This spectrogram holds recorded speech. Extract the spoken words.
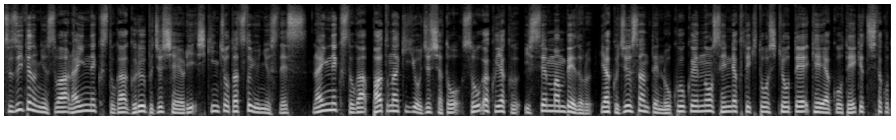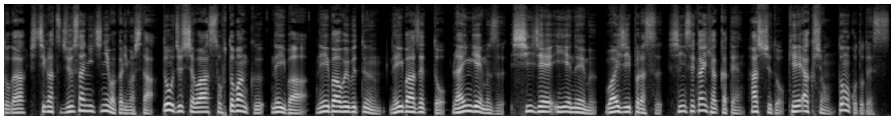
続いてのニュースは LINENEXT がグループ10社より資金調達というニュースです。LINENEXT がパートナー企業10社と総額約1000万米ドル、約13.6億円の戦略的投資協定契約を締結したことが7月13日に分かりました。同10社はソフトバンク、ネイバー、ネイバーウェブトゥーン、ネイバー Z、LINE ゲームズ、CJENM、YG プラス、新世界百貨店、ハッシュド、K アクションとのことです。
